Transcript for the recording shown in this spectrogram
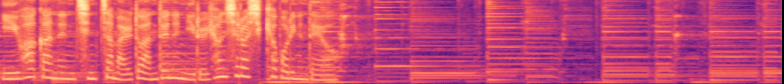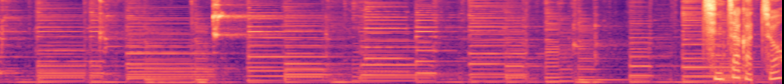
이 화가는 진짜 말도 안 되는 일을 현실화 시켜 버리는데요. 진짜 같죠?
